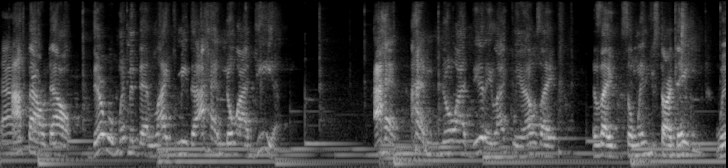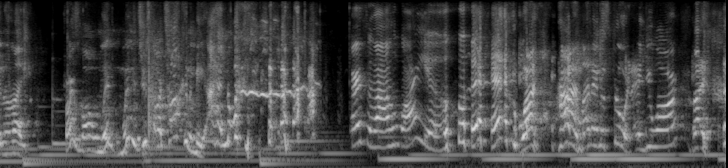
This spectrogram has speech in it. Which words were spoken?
I found out there were women that liked me that I had no idea. I had I had no idea they liked me. And I was like, it's like, so when you start dating, when like, first of all, when when did you start talking to me? I had no idea. First of all, who are you? Why? Hi, my name is Stuart, and you are like.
